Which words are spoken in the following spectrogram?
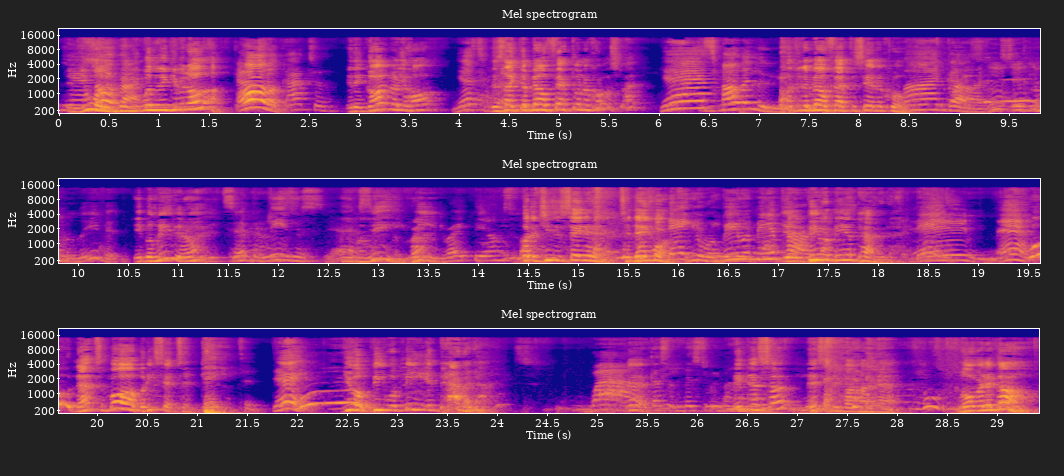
You want to Alright. be willing to give it all up. All of it. Got to. And then God know your heart. Yes. It's does. like the malefactor on the cross, right? Yes. Hallelujah. What did the malefactor say on the cross? My God. He said he believe it. He believed it, right? He said believe this. He Yes. believed, right? Right there on the What did Jesus say to him? Today what? Today You will be with me in You'll be with me in paradise. Amen. Woo, not tomorrow, but he said today. Today. You'll be with me in paradise. Wow. Yeah. That's a mystery Ain't behind there something? Mystery behind that. Glory to God.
